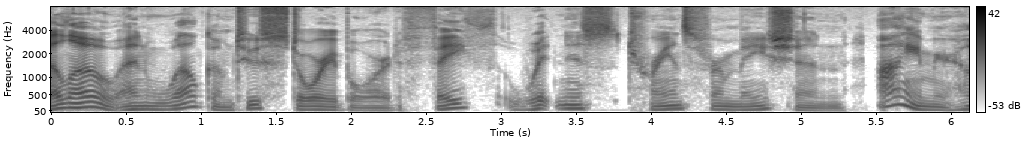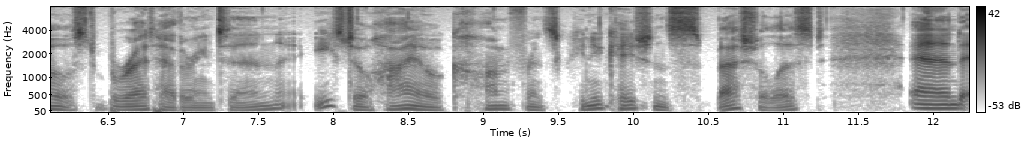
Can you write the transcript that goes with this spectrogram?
Hello, and welcome to Storyboard Faith, Witness, Transformation. I am your host, Brett Hetherington, East Ohio Conference Communications Specialist. And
